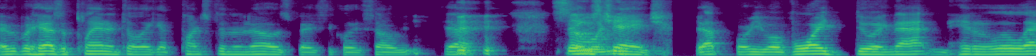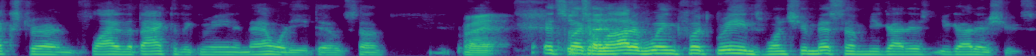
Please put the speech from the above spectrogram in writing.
Everybody has a plan until they get punched in the nose, basically. So yeah, so things when you- change. Yep. Or you avoid doing that and hit it a little extra and fly to the back of the green. And now what do you do? So right. it's So like Ted- a lot of winged foot greens. Once you miss them, you got you got issues.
